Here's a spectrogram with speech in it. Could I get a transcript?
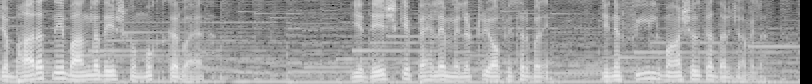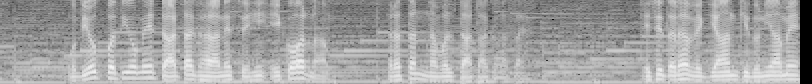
जब भारत ने बांग्लादेश को मुक्त करवाया था, ये देश के पहले मिलिट्री ऑफिसर बने, जिन्हें फ़ील्ड मार्शल का दर्जा मिला। उद्योगपतियों में टाटा घराने से ही एक और नाम, रतन नवल टाटा का आता है। इसी तरह विज्ञान की दुनिया में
